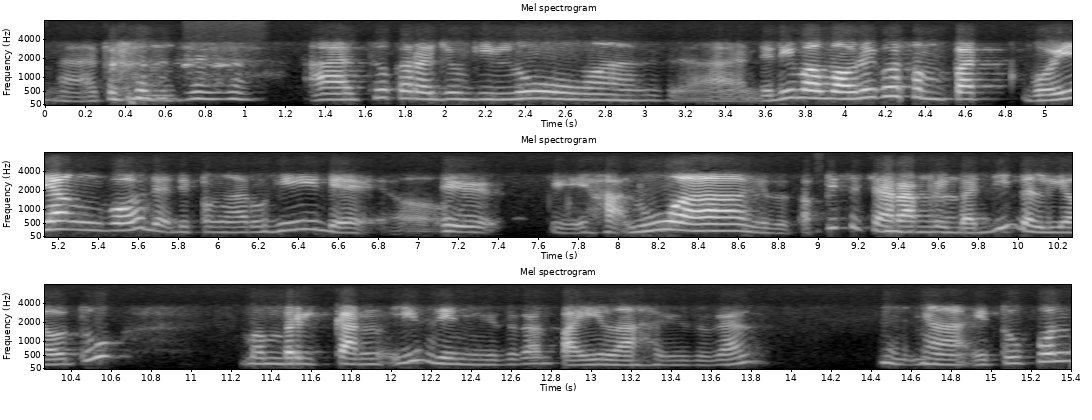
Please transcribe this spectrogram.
nah itu, ah itu karajo gilo mas. Nah, jadi mau nih kok sempat goyang kok, tidak dipengaruhi deh oh, yeah. pihak luar gitu. Tapi secara hmm. pribadi beliau tuh memberikan izin gitu kan, pailah gitu kan. Nah, itu pun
